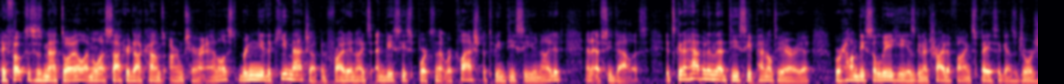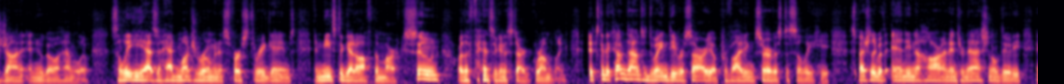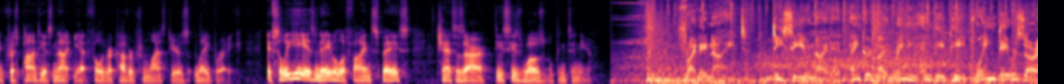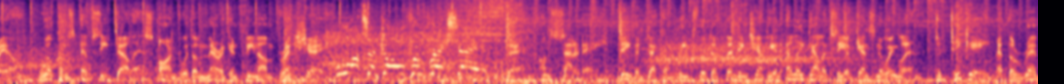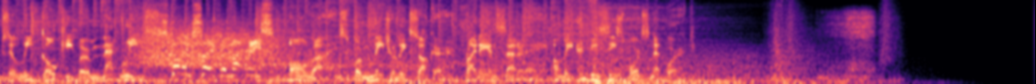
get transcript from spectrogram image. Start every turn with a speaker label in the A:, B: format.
A: Hey folks, this is Matt Doyle, MLSsoccer.com's armchair analyst, bringing you the key matchup in Friday night's NBC Sports Network clash between DC United and FC Dallas. It's going to happen in that DC penalty area where Hamdi Salihi is going to try to find space against George John and Ugo Ihemelu. Salihi hasn't had much room in his first three games and needs to get off the mark soon or the fans are going to start grumbling. It's going to come down to Dwayne De Rosario providing service to Salihi, especially with Andy Najar on international duty and Chris Pontius not yet fully recovered from last last year's leg break. If Salihi isn't able to find space, chances are DC's woes will continue.
B: Friday night, DC United, anchored by reigning MVP Dwayne De Rosario, welcomes FC Dallas, armed with American phenom Brek Shea.
C: What a goal from Brek Shea!
B: Then, on Saturday, David Beckham leads the defending champion LA Galaxy against New England to take aim at the Revs' elite goalkeeper, Matt Reis.
D: Stunning save from Matt Reis.
B: All rise for Major League Soccer, Friday and Saturday on the NBC Sports Network.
